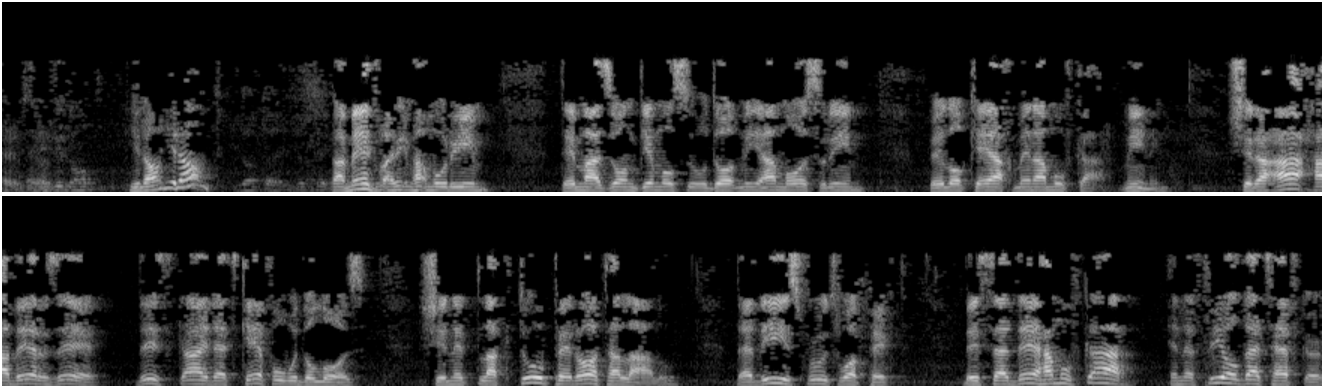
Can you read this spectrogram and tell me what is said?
And if you don't, You don't, you don't. You don't, uh, you just say, באמת דברים אמורים, דמזון גמל סעודות מהמוסרים, ולוקח מן המופקר. Meaning, שראה חבר זה, this guy that's careful with the laws, שנתלקטו פירות הללו, that these fruits were picked, בשדה המופקר, in a field that's hefker,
